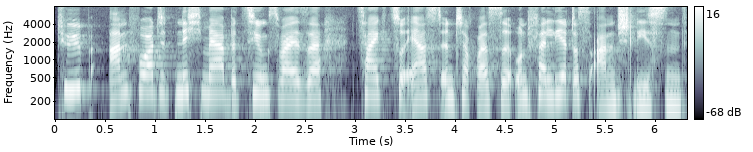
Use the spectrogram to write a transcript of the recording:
Typ antwortet nicht mehr beziehungsweise zeigt zuerst Interesse und verliert es anschließend.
